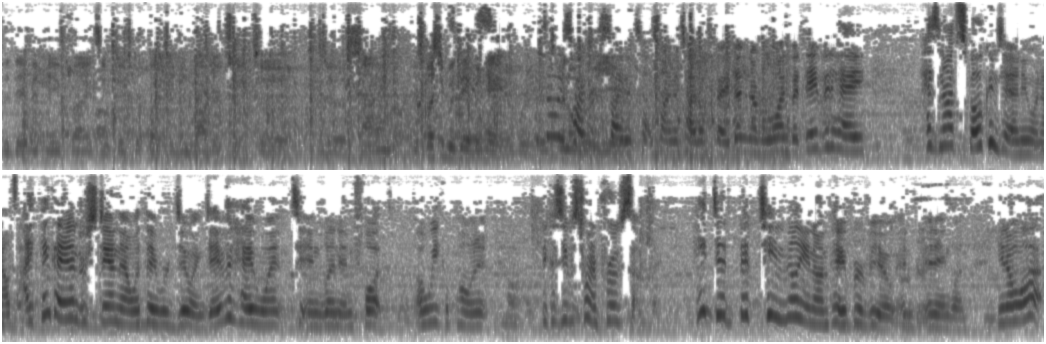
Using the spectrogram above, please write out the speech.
the David Haye fights and Klitschko fights have been harder to, to, to sign, especially with David Haye? It's It's been always hard over a to sign year. a, t- sign a title fight, that number one. But David Haye has not spoken to anyone else. I think I understand now what they were doing. David Haye went to England and fought a weak opponent because he was trying to prove something. He did 15 million on pay per view in, in England. You know what?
